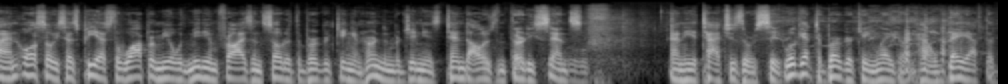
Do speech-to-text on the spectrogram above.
And also, he says, P.S. The Whopper meal with medium fries and soda at the Burger King in Herndon, Virginia is $10.30. And he attaches the receipt. We'll get to Burger King later and how they have to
